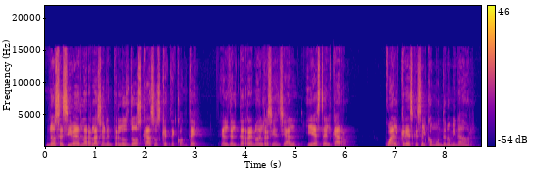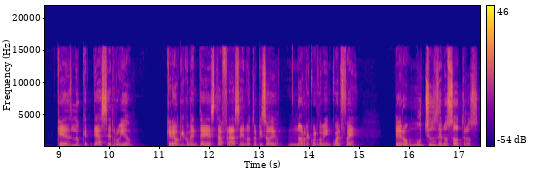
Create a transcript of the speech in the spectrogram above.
No sé si ves la relación entre los dos casos que te conté, el del terreno del residencial y este del carro. ¿Cuál crees que es el común denominador? ¿Qué es lo que te hace ruido? Creo que comenté esta frase en otro episodio, no recuerdo bien cuál fue, pero muchos de nosotros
